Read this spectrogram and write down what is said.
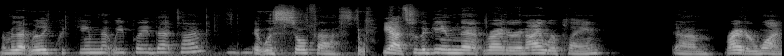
Remember that really quick game that we played that time? It was so fast. Yeah, so the game that Ryder and I were playing, um, Ryder won.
